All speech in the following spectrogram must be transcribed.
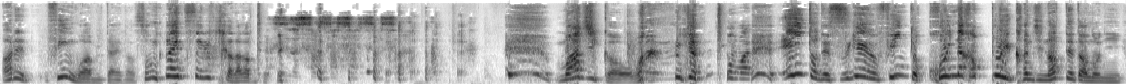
あれ、フィンは？みたいな、そんぐらいのセリフしかなかったよね。そうそうそうそうそう。マジか、お前。だってお前、8ですげえフィンと恋仲っぽい感じになってたのに、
